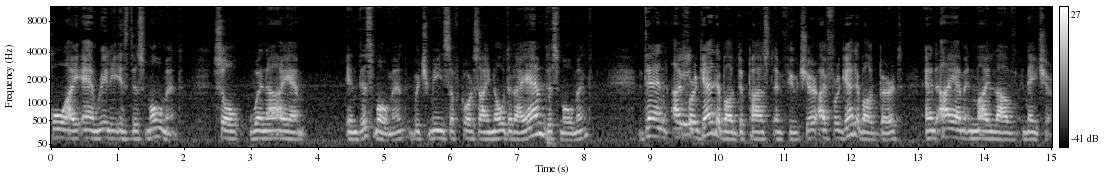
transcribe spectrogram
who I am really is this moment. So when I am in this moment, which means, of course, I know that I am this moment, then I forget about the past and future. I forget about birth, and I am in my love nature.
